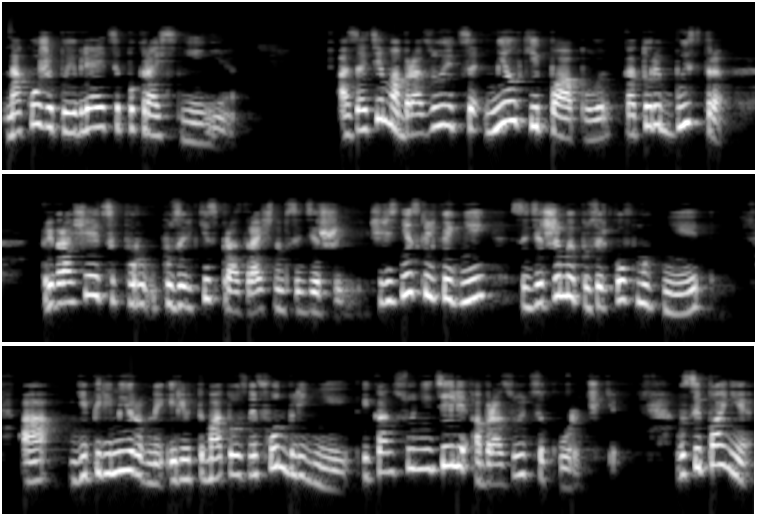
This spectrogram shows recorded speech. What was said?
на коже появляется покраснение, а затем образуются мелкие папулы, которые быстро превращаются в пузырьки с прозрачным содержимым. Через несколько дней содержимое пузырьков мутнеет, а гиперемированный эритематозный фон бледнеет, и к концу недели образуются корочки. Высыпания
